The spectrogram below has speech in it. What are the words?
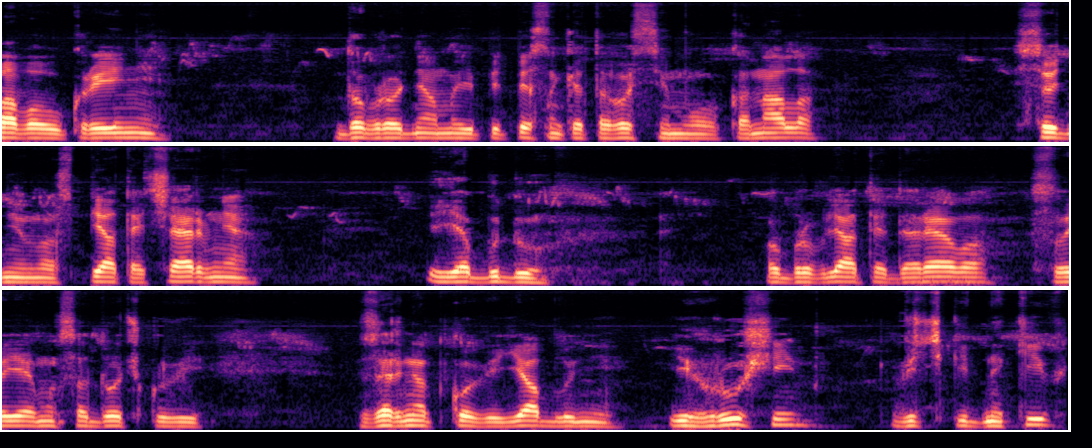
Слава Україні! Доброго дня, мої підписники та гості мого каналу. Сьогодні у нас 5 червня і я буду обробляти дерева своєму садочкові, зерняткові яблуні і груші від шкідників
